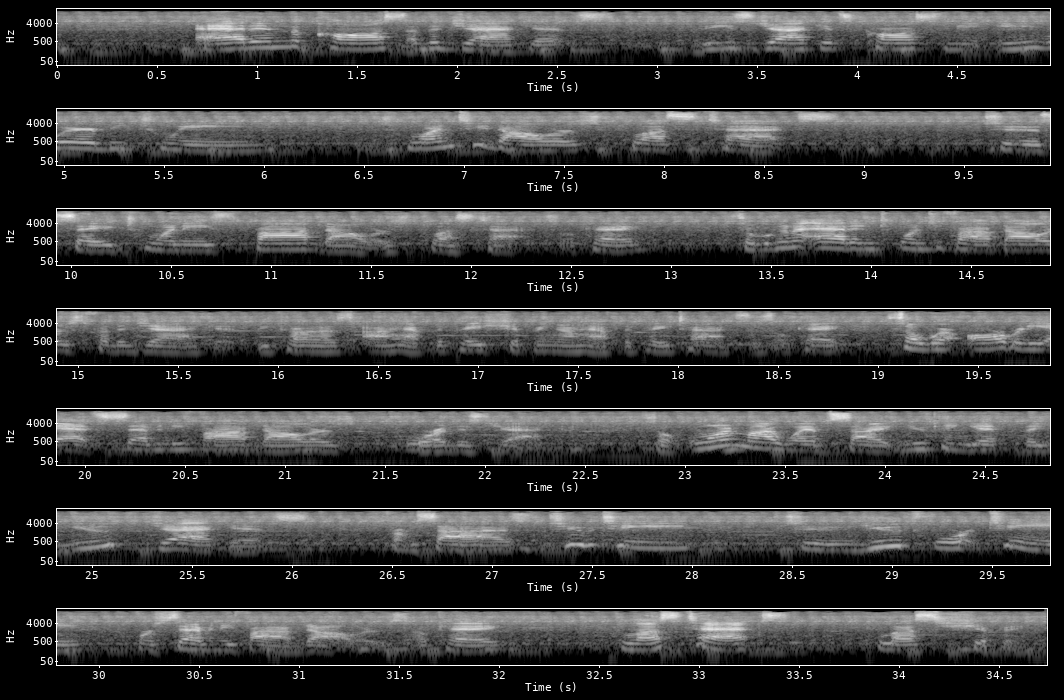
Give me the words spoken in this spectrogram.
Add in the cost of the jackets. These jackets cost me anywhere between $20 plus tax to say $25 plus tax, okay? So we're going to add in $25 for the jacket because I have to pay shipping, I have to pay taxes, okay? So we're already at $75 for this jacket. So on my website, you can get the youth jackets from size 2T to youth 14 for $75, okay? Plus tax, plus shipping.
